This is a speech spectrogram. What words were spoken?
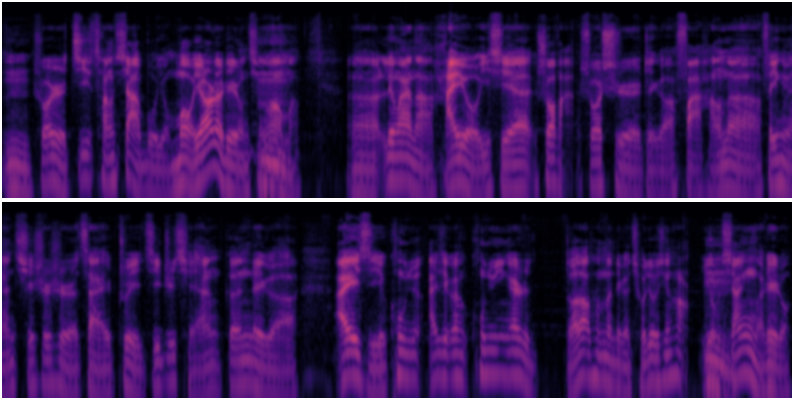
嗯说是机舱下部有冒烟的这种情况吗？呃，另外呢，还有一些说法，说是这个法航的飞行员其实是在坠机之前跟这个埃及空军，埃及空军应该是得到他们这个求救信号，有相应的这种。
